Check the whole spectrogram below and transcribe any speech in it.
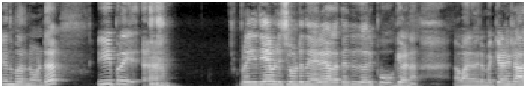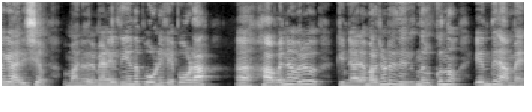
എന്ന് പറഞ്ഞുകൊണ്ട് ഈ പ്രീ പ്രീതിയെ വിളിച്ചുകൊണ്ട് നേരെ അകത്തേക്ക് കയറി പോവുകയാണ്. മനോരമയ്ക്കാണെങ്കിൽ ആകെ അരിശം മനോരമയാണെങ്കിൽ നീ എന്താ പോണില്ലേ? പോടാ. അവന് ഒരു കിന്നാരം പറഞ്ഞുകൊണ്ട് നിൽ- നിൽക്കുന്നു. എന്തിനമ്മേ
